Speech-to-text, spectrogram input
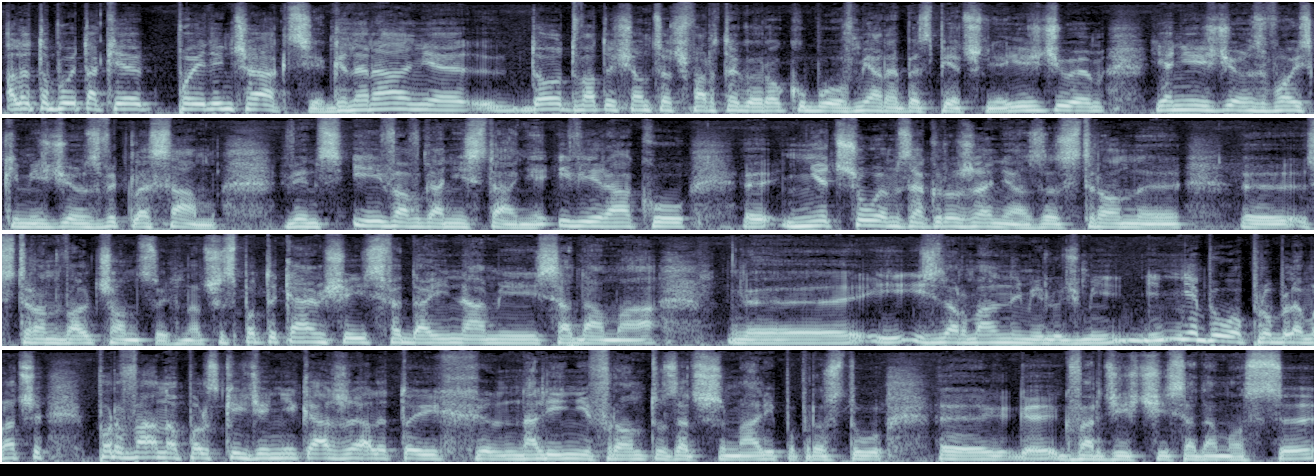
ale to były takie pojedyncze akcje. Generalnie do 2004 roku było w miarę bezpiecznie. Jeździłem, ja nie jeździłem z wojskiem, jeździłem zwykle sam, więc i w Afganistanie, i w Iraku y, nie czułem zagrożenia ze strony y, stron walczących. Znaczy spotykałem się i z Fedainami Sadama y, i, i z normalnymi ludźmi. Nie było problemu. Znaczy porwano polskich dziennikarzy, ale to ich na linii frontu zatrzymali po prostu gwardziści sadamowscy,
